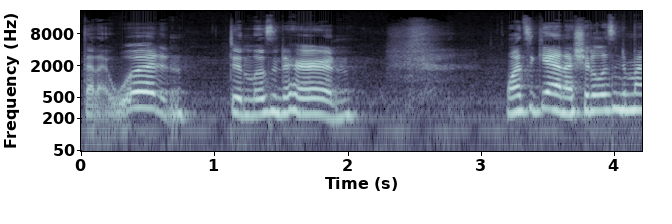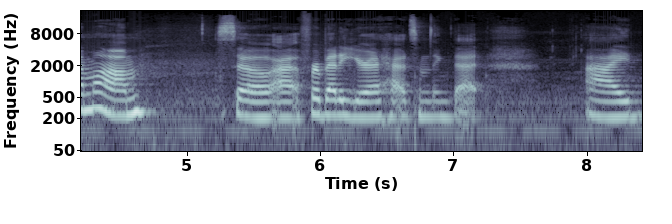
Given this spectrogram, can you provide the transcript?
that I would and didn't listen to her. And once again, I should have listened to my mom. So uh, for about a year, I had something that I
